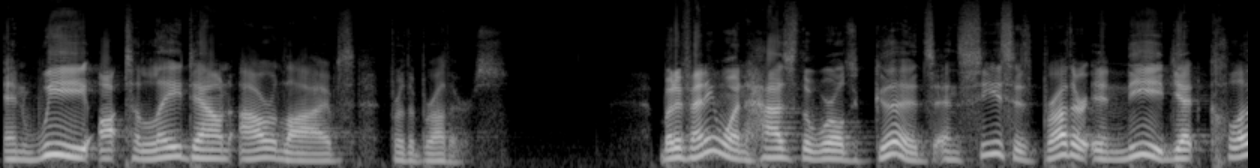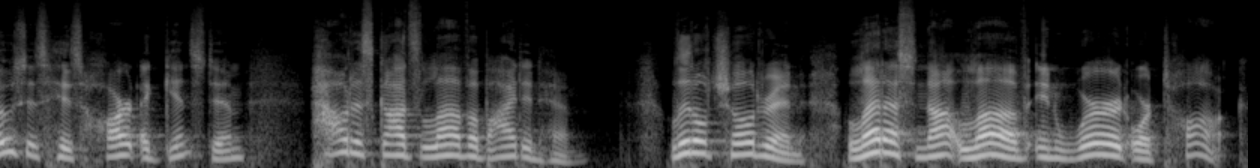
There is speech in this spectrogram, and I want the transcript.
and we ought to lay down our lives for the brothers. But if anyone has the world's goods and sees his brother in need, yet closes his heart against him, how does God's love abide in him? Little children, let us not love in word or talk,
